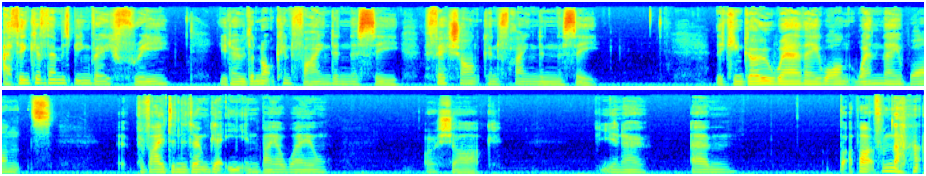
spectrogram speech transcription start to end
I think of them as being very free. You know, they're not confined in the sea. Fish aren't confined in the sea. They can go where they want, when they want, providing they don't get eaten by a whale or a shark. You know, um, but apart from that,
